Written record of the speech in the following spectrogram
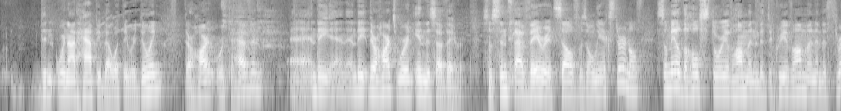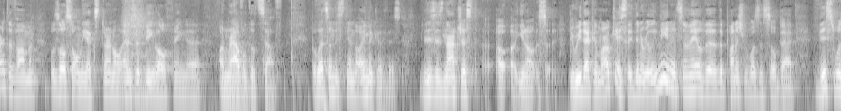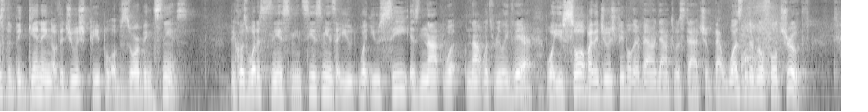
didn't were not happy about what they were doing. Their heart were to heaven and they and, and they, their hearts weren't in this avera. So since the avera itself was only external, so male the whole story of Haman and the decree of Haman and the threat of Haman was also only external, ends up being the whole thing uh, unraveled itself. But let's understand the oimik of this. This is not just, uh, uh, you know, so you read that Gemara, okay, so they didn't really mean it, so male the, the punishment wasn't so bad. This was the beginning of the Jewish people absorbing tznius. Because what does tznius mean? Tznius means that you, what you see is not, what, not what's really there. What you saw by the Jewish people, they're bowing down to a statue. That wasn't the real full truth.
